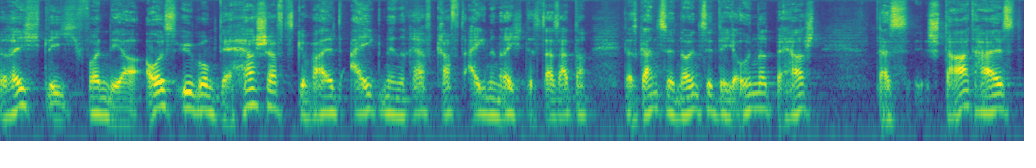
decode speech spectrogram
rechtlich von der Ausübung der Herrschaftsgewalt eigenen Kraft eigenen Rechtes. Das hat noch das ganze 19. Jahrhundert beherrscht. Das Staat heißt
